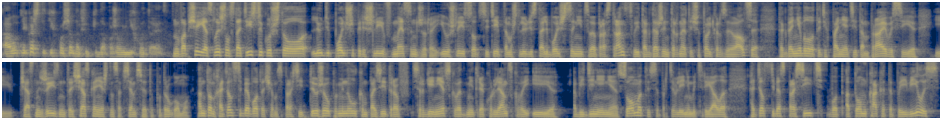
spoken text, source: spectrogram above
А вот мне кажется, таких площадок все-таки, да, пожалуй, не хватает. Ну, вообще, я слышал статистику, что люди больше перешли в мессенджеры и ушли из соцсетей, потому что люди стали больше ценить свое пространство, и тогда же интернет еще только развивался. Тогда не было вот этих понятий там privacy и частной жизни. То есть сейчас, конечно, совсем все это по-другому. Антон, хотел с тебя вот о чем спросить. Ты уже упомянул композиторов Сергея Невского, Дмитрия Курлянского и объединение СОМАТ и сопротивление материала. Хотел с тебя спросить вот о том, как это появилось,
